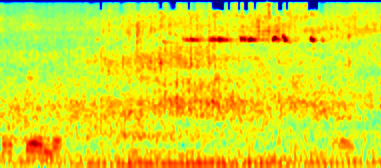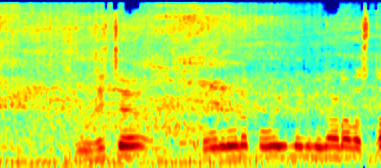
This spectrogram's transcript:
വൃത്തിയുണ്ട് സൂക്ഷിച്ച് റോഡിലൂടെ പോയില്ലെങ്കിൽ ഇതാണ് അവസ്ഥ.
